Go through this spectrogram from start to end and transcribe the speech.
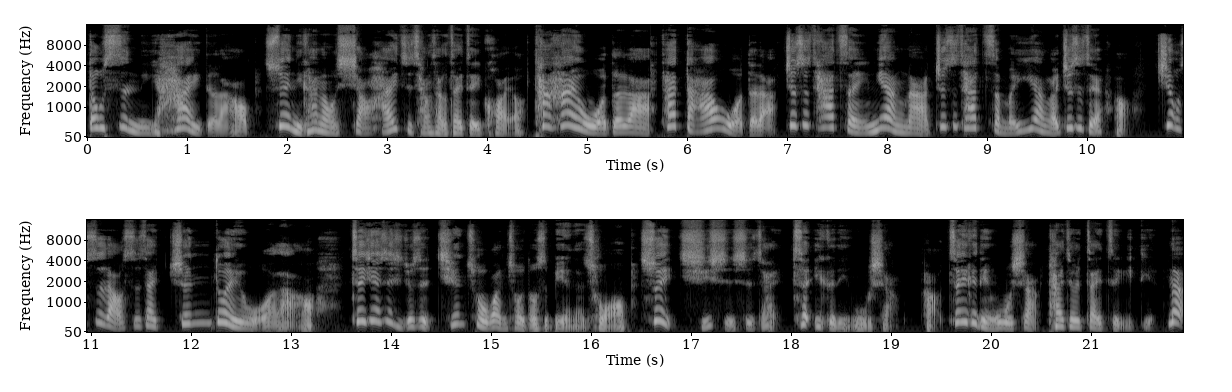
都是你害的啦哦！所以你看哦，小孩子常常在这一块哦，他害我的啦，他打我的啦，就是他怎样啦，就是他怎么样啊，就是这样好。就是老师在针对我啦，哦，这件事情就是千错万错都是别人的错哦，所以其实是在这一个领悟上，好，这一个领悟上，他就在这一点。那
